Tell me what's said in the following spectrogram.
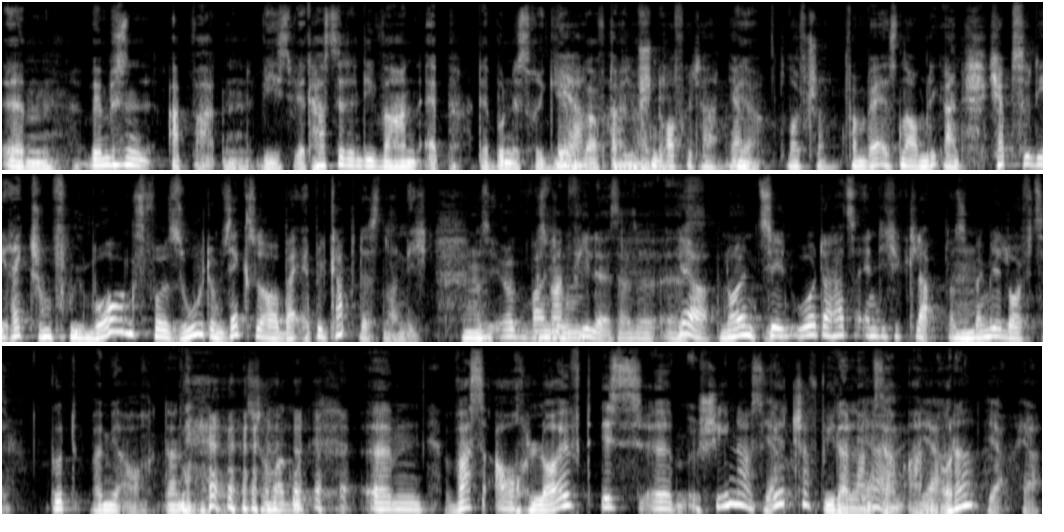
ähm, wir müssen abwarten, wie es wird. Hast du denn die Warn-App der Bundesregierung ja, auf deinem ich schon drauf getan. Ja, ja, läuft schon. Vom ersten Augenblick an. Ich habe so direkt schon früh morgens versucht, um 6 Uhr, aber bei Apple klappt das noch nicht. Hm. Also irgendwann. Das waren so, viele. Also, äh, ja, 9, 10 Uhr, dann hat es endlich geklappt. Also mhm. bei mir läuft sie. Gut, bei mir auch. Dann ist schon mal gut. ähm, was auch läuft, ist äh, Chinas ja. Wirtschaft wieder langsam ja, an, ja, oder? Ja, ja.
